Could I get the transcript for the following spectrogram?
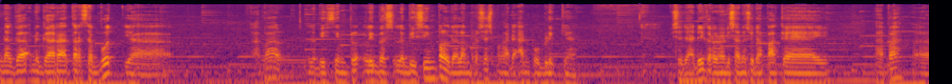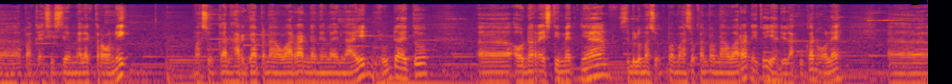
negara, negara tersebut ya apa lebih simple lebih lebih simple dalam proses pengadaan publiknya. Bisa jadi karena di sana sudah pakai apa e, pakai sistem elektronik masukkan harga penawaran dan yang lain-lain ya udah itu uh, owner estimate-nya sebelum masuk pemasukan penawaran itu ya dilakukan oleh uh,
